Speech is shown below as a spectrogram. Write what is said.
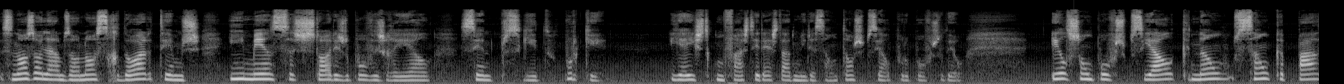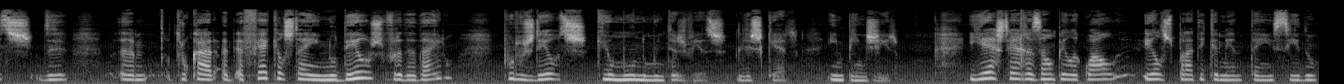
se nós olharmos ao nosso redor, temos imensas histórias do povo de Israel sendo perseguido. Porquê? E é isto que me faz ter esta admiração tão especial por o povo judeu. Eles são um povo especial que não são capazes de um, trocar a, a fé que eles têm no Deus verdadeiro por os deuses que o mundo muitas vezes lhes quer impingir. E esta é a razão pela qual eles praticamente têm sido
